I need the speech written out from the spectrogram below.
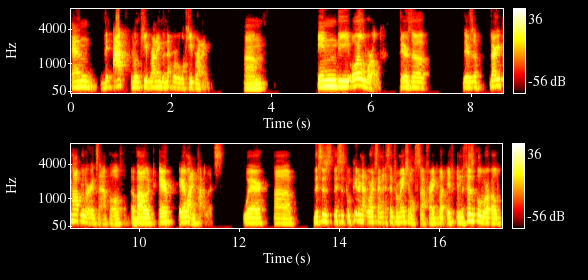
and the app will keep running, the network will keep running. Um, in the oil world, there's a there's a very popular example about air, airline pilots where uh, this is this is computer networks and it's informational stuff, right? But if in the physical world,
